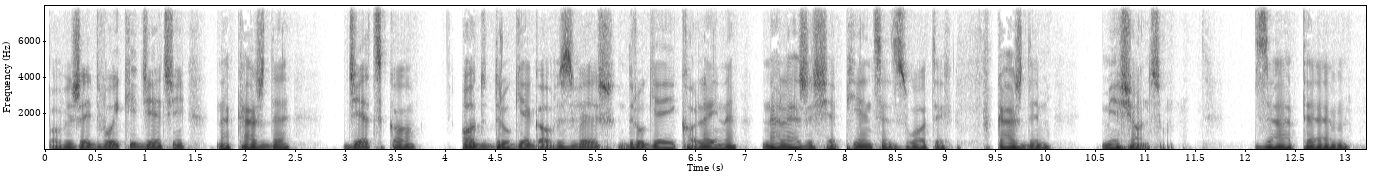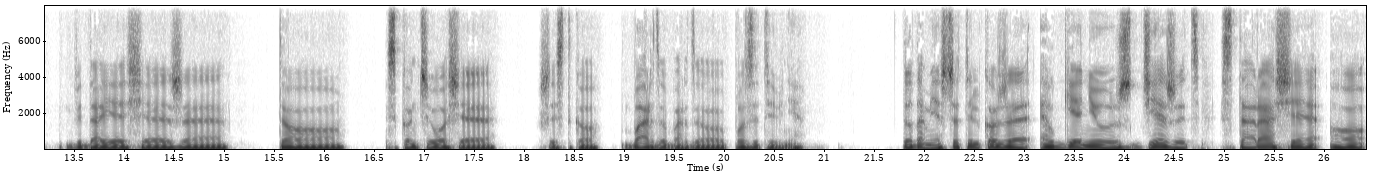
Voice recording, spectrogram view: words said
powyżej dwójki dzieci. Na każde dziecko od drugiego wzwyż, drugie i kolejne należy się 500 zł w każdym miesiącu. Zatem wydaje się, że to skończyło się wszystko bardzo, bardzo pozytywnie. Dodam jeszcze tylko, że Eugeniusz Dzierżyc stara się o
